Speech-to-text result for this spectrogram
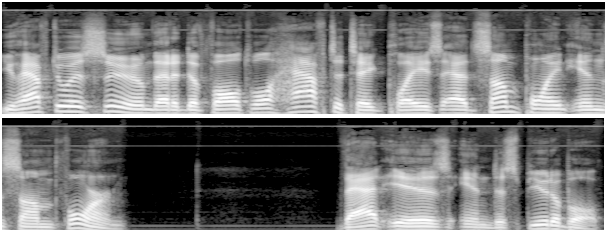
You have to assume that a default will have to take place at some point in some form. That is indisputable.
